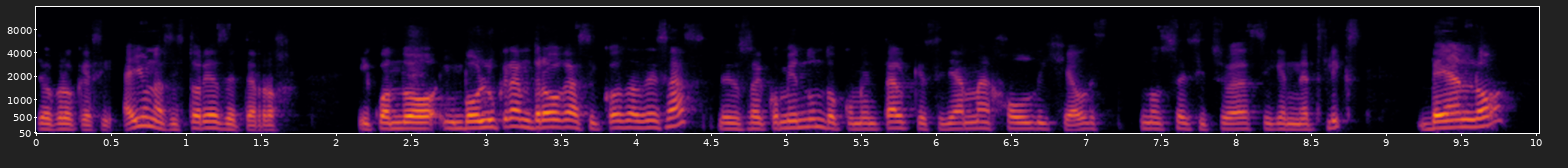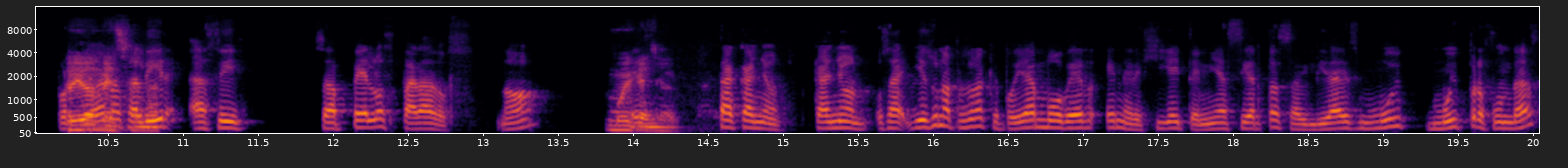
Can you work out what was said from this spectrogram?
Yo creo que sí. Hay unas historias de terror. Y cuando involucran drogas y cosas de esas, les recomiendo un documental que se llama Holy Hell. No sé si todavía sigue en Netflix. Véanlo, porque van a salir así, o sea, pelos parados, ¿no? Muy cañón. Está cañón, cañón. O sea, y es una persona que podía mover energía y tenía ciertas habilidades muy, muy profundas.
